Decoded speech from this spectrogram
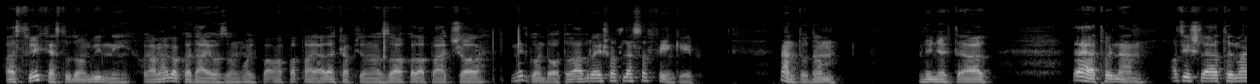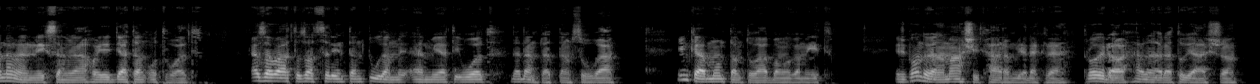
Ha ezt véghez tudom vinni, ha megakadályozom, hogy a papája lecsapjon azzal a kalapáccsal, mit gondol továbbra és ott lesz a fénykép? Nem tudom. Dünnyögte el. Lehet, hogy nem. Az is lehet, hogy már nem emlékszem rá, hogy egyáltalán ott volt. Ez a változat szerintem túl elméleti volt, de nem tettem szóvá. Inkább mondtam tovább a magamét. És gondolj a másik három gyerekre, Troyra, Helenre, Tojásra.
